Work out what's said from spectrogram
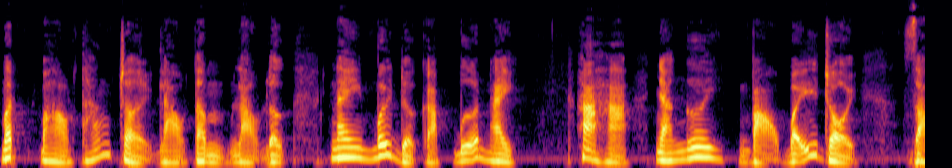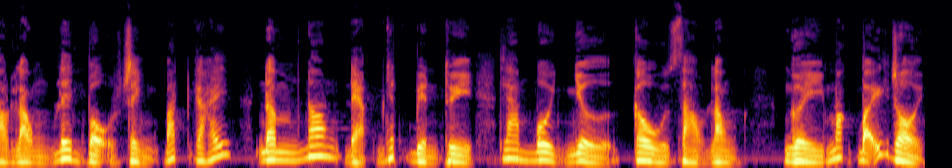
mất bao tháng trời lào tâm lào lực, nay mới được gặp bữa nay. Hà hà, nhà ngươi vào bẫy rồi, rào lòng lên bộ rình bắt gái, đầm non đẹp nhất biển thủy, làm môi nhử cầu rào lòng người mắc bẫy rồi.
